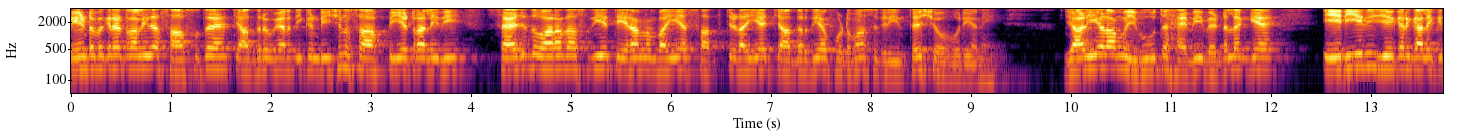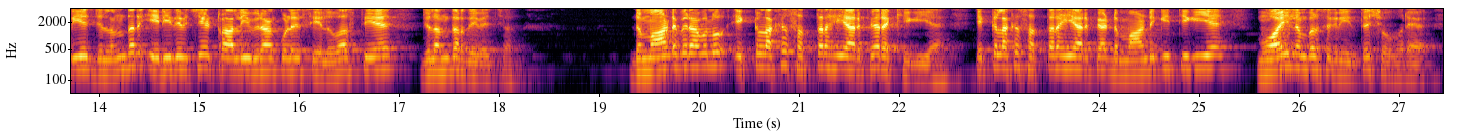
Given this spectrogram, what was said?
ਪੇਂਟ ਵਗੈਰਾ ਟਰਾਲੀ ਦਾ ਸਾਫ਼ ਸੁਥਰਾ ਹੈ, ਚਾਦਰ ਵਗੈਰਾ ਦੀ ਕੰਡੀਸ਼ਨ ਸਾਫ਼ ਪਈ ਹੈ ਟਰਾਲੀ ਦੀ। ਸਾਈਜ਼ ਦੁਬਾਰਾ ਦੱਸ ਦਈਏ 13 ਲੰਬਾਈ ਹੈ 7 ਚੜਾਈ ਹੈ, ਚਾਦਰ ਦੀਆਂ ਫੋਟੋਆਂ ਸਕਰੀਨ ਤੇ ਸ਼ੋ ਹੋ ਰਹੀਆਂ ਨੇ। ਜਾਲੀ ਵਾਲਾ ਮਜ਼ਬੂਤ ਹੈਵੀ ਬੈੱਡ ਲੱਗਿਆ ਹੈ। ਏਰੀਏ ਦੀ ਜੇਕਰ ਗੱਲ ਕਰੀਏ, ਜਲੰਧਰ ਏਰੀਏ ਦੇ ਵਿੱਚ ਇਹ ਟਰਾਲੀ ਵੀਰਾਂ ਕੋਲੇ ਸੇਲ ਵਾਸਤੇ ਹੈ, ਜਲੰਧਰ ਦੇ ਵਿੱਚ। ਡਿਮਾਂਡ ਵੀਰਾਂ ਵੱਲੋਂ 170000 ਰੁਪਏ ਰੱਖੀ ਗਈ ਹੈ। 170000 ਰੁਪਏ ਡਿਮਾਂਡ ਕੀਤੀ ਗਈ ਹੈ। ਮੋਬਾਈਲ ਨੰਬਰ ਸਕਰੀਨ ਤੇ ਸ਼ੋ ਹੋ ਰਿਹਾ ਹੈ।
